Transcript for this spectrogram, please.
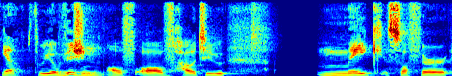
yeah through your vision of of how to make software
